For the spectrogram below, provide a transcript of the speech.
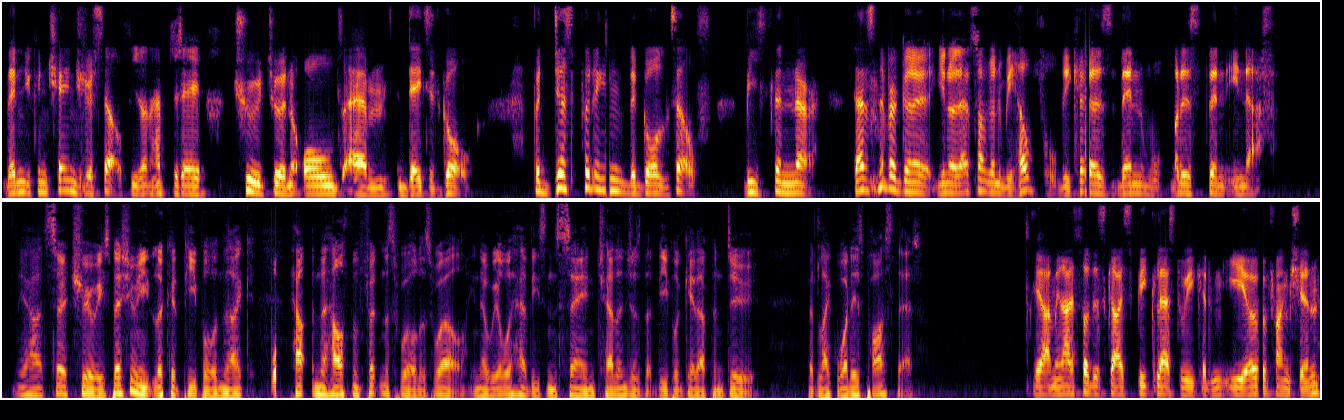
then you can change yourself. You don't have to stay true to an old, um, dated goal. But just putting the goal itself be thinner. That's never gonna, you know, that's not gonna be helpful because then what is thin enough? Yeah, it's so true. Especially when you look at people in like in the health and fitness world as well. You know, we all have these insane challenges that people get up and do, but like, what is past that? Yeah, I mean, I saw this guy speak last week at an EO function.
